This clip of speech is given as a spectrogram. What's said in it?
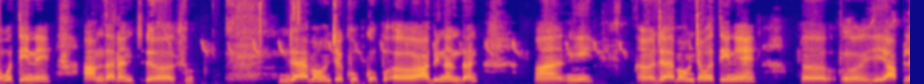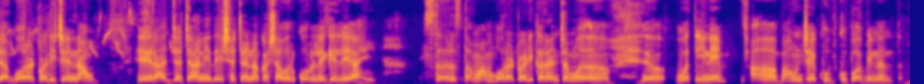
वतीने आमदारांच्या जया भाऊंचे खूप खूप अभिनंदन आणि जया भाऊंच्या वतीने हे आपल्या बोराटवाडीचे नाव हे राज्याच्या आणि देशाच्या नकाशावर कोरले गेले आहे. तर तमाम बोराटवाडीकरांच्या वतीने भाऊंचे खूप खूप अभिनंदन.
